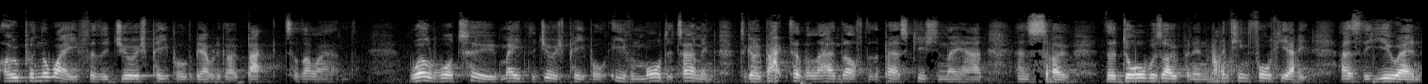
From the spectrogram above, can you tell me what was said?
opened the way for the Jewish people to be able to go back to the land. World War II made the Jewish people even more determined to go back to the land after the persecution they had. And so the door was open in 1948 as the UN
